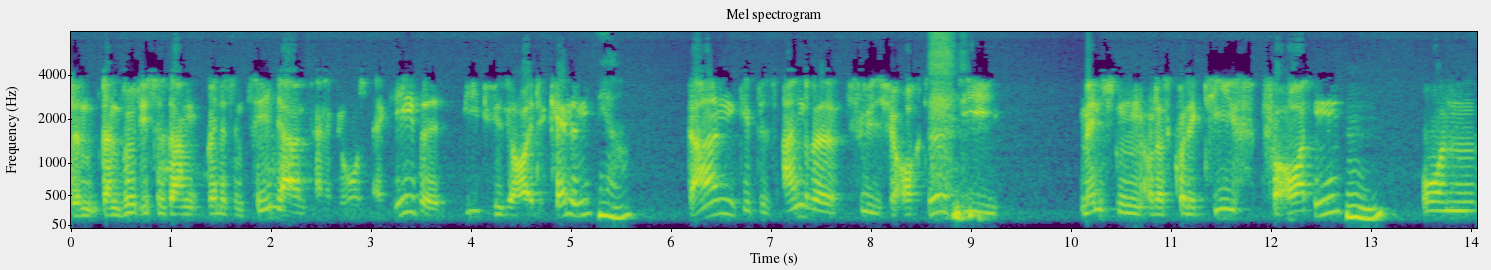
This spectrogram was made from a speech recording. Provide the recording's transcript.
dann, dann würde ich so sagen, wenn es in zehn Jahren keine Büros mehr gäbe, wie wir sie heute kennen, ja. dann gibt es andere physische Orte, die Menschen oder das Kollektiv verorten mhm. und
